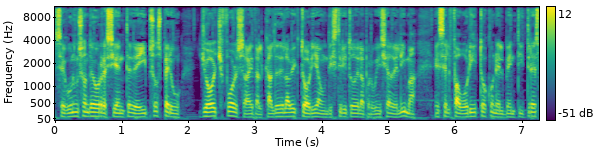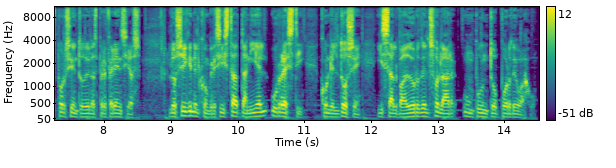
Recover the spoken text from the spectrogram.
Según un sondeo reciente de Ipsos Perú, George Forsyth, alcalde de La Victoria, un distrito de la provincia de Lima, es el favorito con el 23% de las preferencias. Lo siguen el congresista Daniel Urresti con el 12 y Salvador del Solar un punto por debajo.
